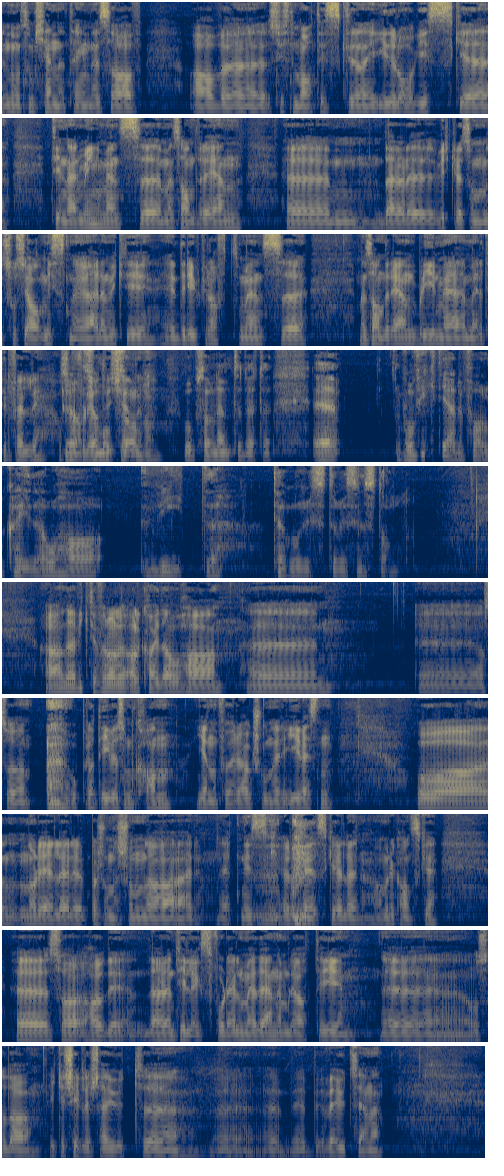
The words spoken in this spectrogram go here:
noen som kjennetegnes av, av systematisk ideologisk tilnærming, mens, mens andre igjen der det, virker det som sosial misnøye er en viktig drivkraft. mens, eh, mens andre igjen blir mer, mer tilfeldig. Altså ja, fordi at de kjenner noen. Oppsal nevnte dette. Eh, hvor viktig er det for Al Qaida å ha hvite terrorister i sin stall? Ja, Det er viktig for Al Qaida å ha eh, eh, altså, operative som kan gjennomføre aksjoner i Vesten. Og når det gjelder personer som da er etnisk europeiske eller amerikanske, eh, så jo det, det er en tilleggsfordel med det, nemlig at de eh, også da ikke skiller seg ut eh, ved utseendet.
